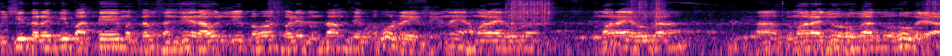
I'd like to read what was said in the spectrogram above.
इसी तरह की बातें मतलब संजय राउत जी बहुत बड़े धूमधाम से बोल रहे थे नहीं हमारा ही होगा, तुम्हारा ही होगा हाँ तुम्हारा जो होगा तो हो गया।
